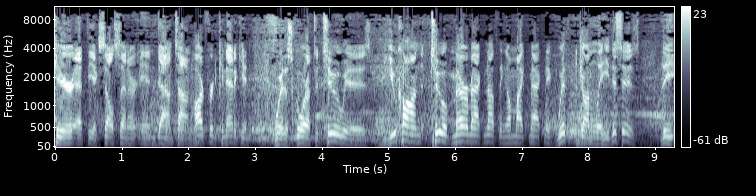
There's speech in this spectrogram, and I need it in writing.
here at the XL Center in downtown Hartford, Connecticut, where the score after two is UConn 2, Merrimack nothing. I'm Mike Macknick with John Leahy. This is the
